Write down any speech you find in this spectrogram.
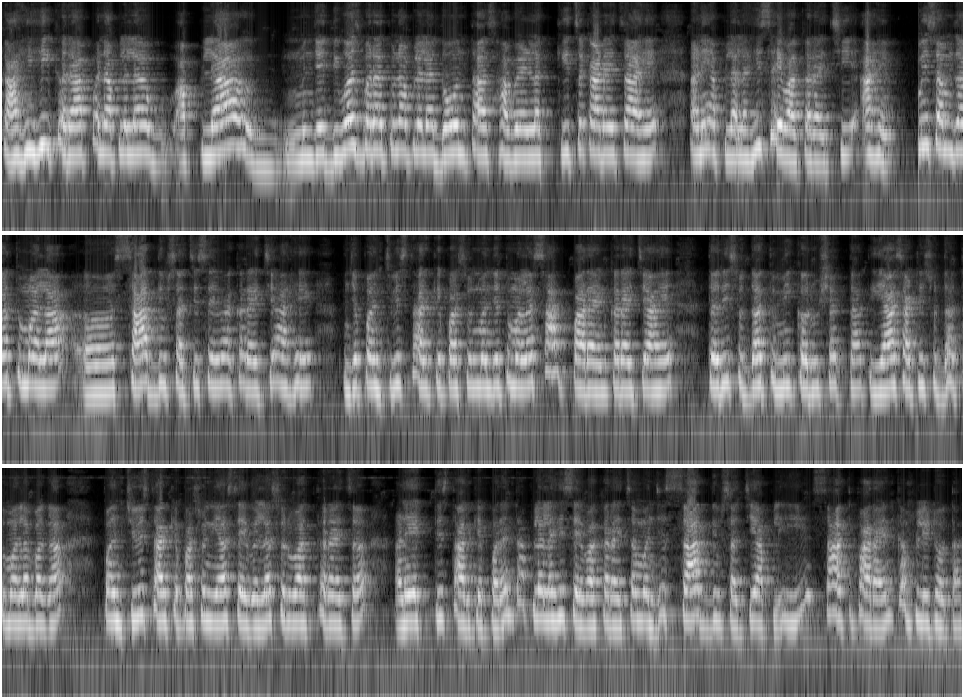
काहीही करा पण आपल्याला आपल्या म्हणजे दिवसभरातून आपल्याला दोन तास हा वेळ नक्कीच काढायचा आहे आणि आपल्याला ही सेवा करायची आहे. तुम्ही समजा तुम्हाला सात दिवसाची सेवा करायची आहे म्हणजे पंचवीस तारखेपासून म्हणजे तुम्हाला सात पारायण करायचे आहे तरी सुद्धा तुम्ही करू शकतात. यासाठी सुद्धा तुम्हाला बघा पंचवीस तारखेपासून या सेवेला सुरुवात करायचं आणि एकतीस तारखेपर्यंत आपल्याला ही सेवा करायचं म्हणजे सात दिवसाची आपली ही सात पारायण कंप्लीट होतात.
